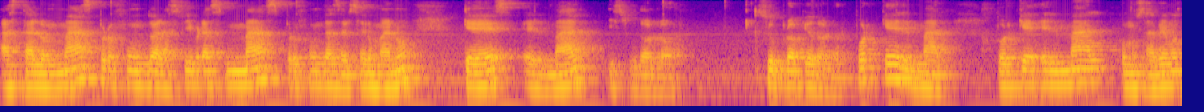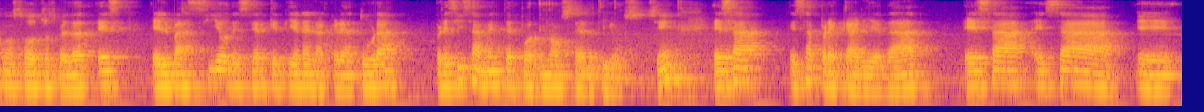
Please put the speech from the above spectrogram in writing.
hasta lo más profundo, a las fibras más profundas del ser humano, que es el mal y su dolor, su propio dolor. ¿Por qué el mal? Porque el mal, como sabemos nosotros, ¿verdad? Es el vacío de ser que tiene la criatura precisamente por no ser Dios, ¿sí? Esa, esa precariedad, esa, esa eh,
